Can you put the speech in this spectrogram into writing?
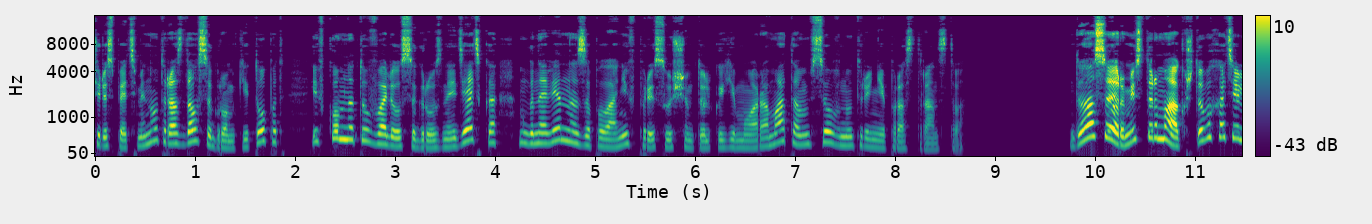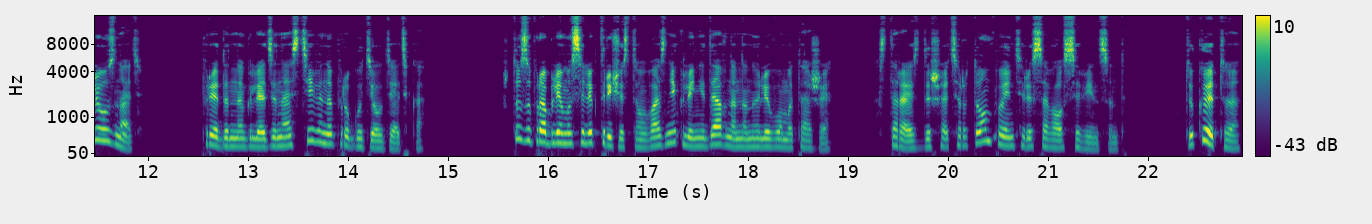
Через пять минут раздался громкий топот, и в комнату ввалился грузный дядька, мгновенно заполонив присущим только ему ароматом все внутреннее пространство. «Да, сэр, мистер Мак, что вы хотели узнать?» Преданно глядя на Стивена, прогудел дядька. «Что за проблемы с электричеством возникли недавно на нулевом этаже?» Стараясь дышать ртом, поинтересовался Винсент. «Так это...»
